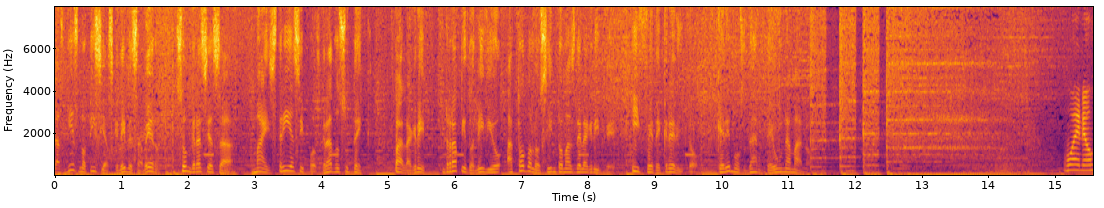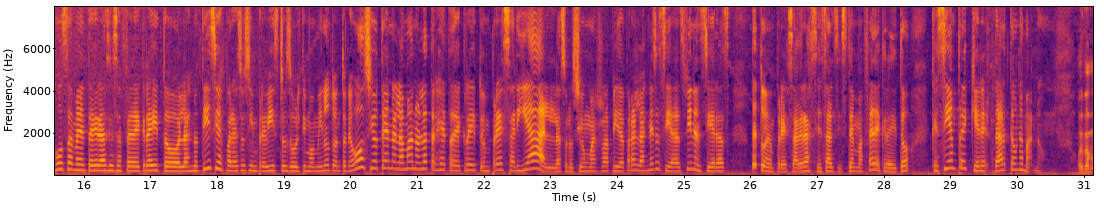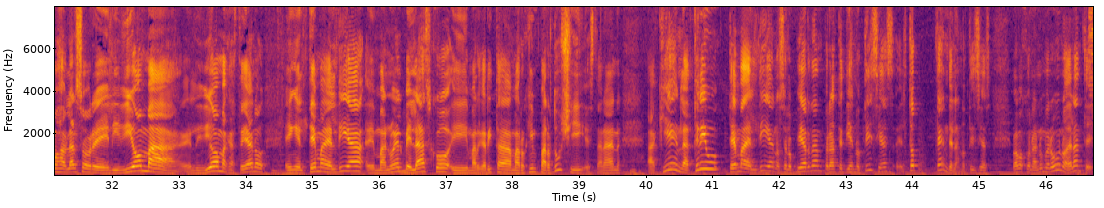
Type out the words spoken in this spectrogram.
Las 10 noticias que debes saber son gracias a Maestrías y Posgrados UTEC, Palagrip, rápido alivio a todos los síntomas de la gripe y Fede Crédito. Queremos darte una mano. Bueno, justamente gracias a Fede Crédito, las noticias para esos imprevistos de último minuto en tu negocio, ten a la mano la tarjeta de crédito empresarial, la solución más rápida para las necesidades financieras de tu empresa, gracias al sistema Fede Crédito que siempre quiere darte una mano. Hoy vamos a hablar sobre el idioma, el idioma castellano en el tema del día. Eh, Manuel Velasco y Margarita Marroquín Parducci estarán aquí en la tribu. Tema del día, no se lo pierdan. Pero antes 10 noticias, el top 10 de las noticias. Vamos con la número 1, adelante.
